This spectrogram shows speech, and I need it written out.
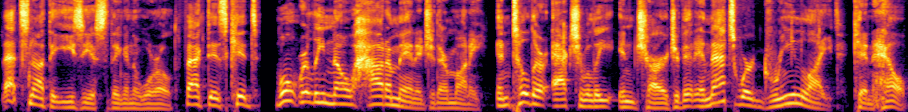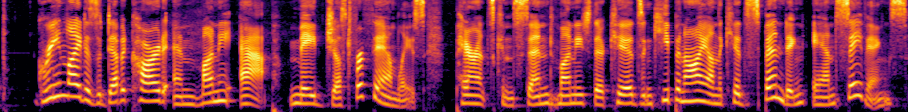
that's not the easiest thing in the world. Fact is, kids won't really know how to manage their money until they're actually in charge of it, and that's where Greenlight can help. Greenlight is a debit card and money app made just for families. Parents can send money to their kids and keep an eye on the kids' spending and savings,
